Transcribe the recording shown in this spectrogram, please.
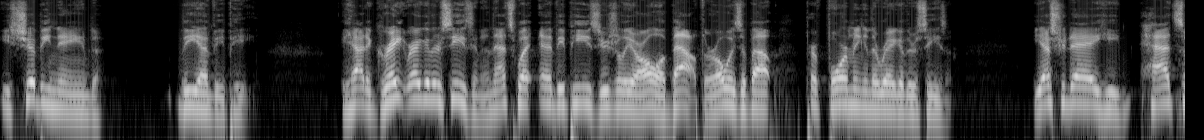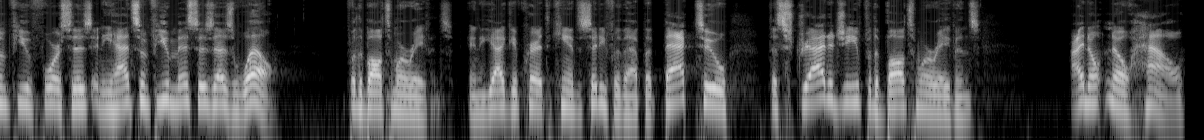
He should be named the MVP. He had a great regular season, and that's what MVPs usually are all about. They're always about performing in the regular season. Yesterday, he had some few forces and he had some few misses as well for the Baltimore Ravens. And you got to give credit to Kansas City for that. But back to the strategy for the Baltimore Ravens – I don't know how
